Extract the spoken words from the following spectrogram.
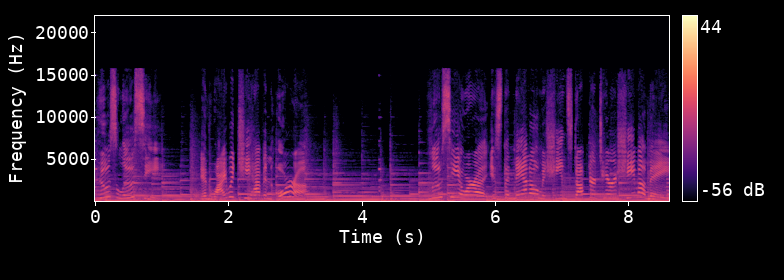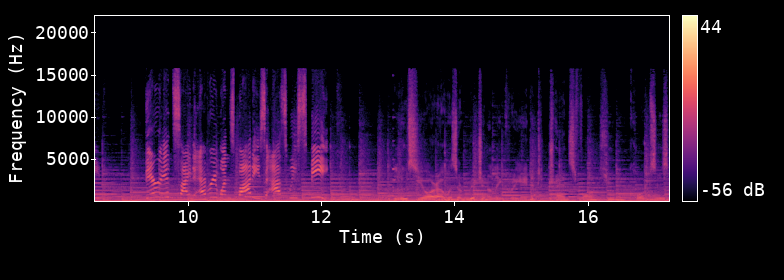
Who's Lucy? And why would she have an aura? Lucy Aura is the nano machines Dr. Terashima made. They're inside everyone's bodies as we speak. Luciora was originally created to transform human corpses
